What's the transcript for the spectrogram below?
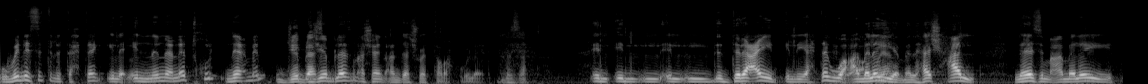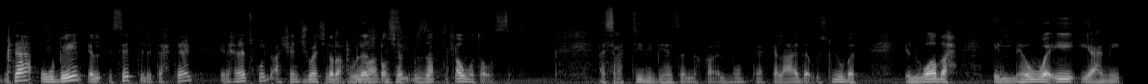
وبين الست اللي تحتاج إلى إننا ندخل نعمل جيب لازم جيب لازم عشان عندها شوية ترهلات بالظبط. ال- ال- ال- الدراعين اللي يحتاجوا عملية. ملهاش حل لازم عملية بتاع وبين الست اللي تحتاج إن إحنا ندخل عشان شوية ترهلات بسيطه بالظبط أو متوسطه أسعدتني بهذا اللقاء الممتع كالعادة اسلوبك الواضح اللي هو إيه يعني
